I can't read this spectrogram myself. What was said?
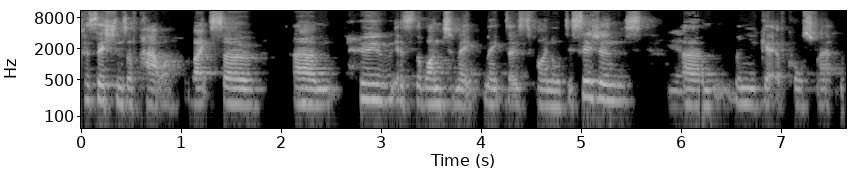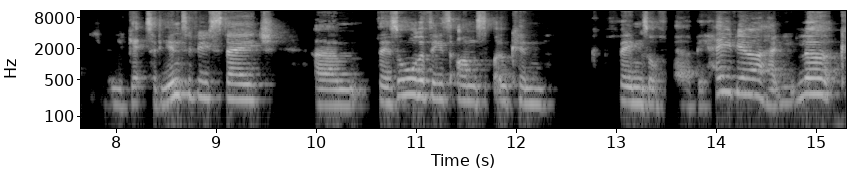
positions of power, right? So um, who is the one to make, make those final decisions? Yeah. um, when you get, of course, when you get to the interview stage. Um, there's all of these unspoken things of uh, behavior, how you look,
